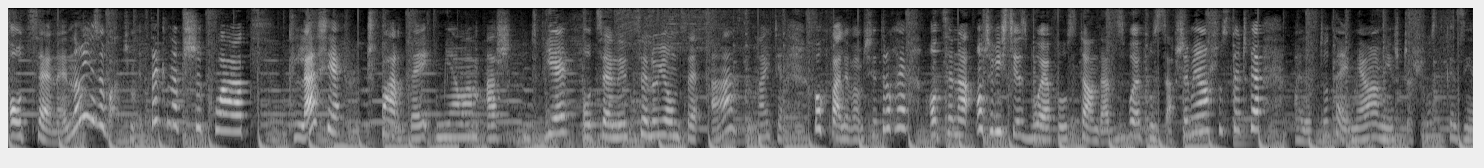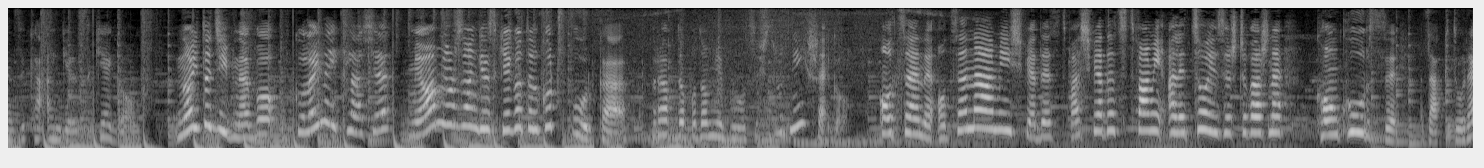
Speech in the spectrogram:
oceny. No i zobaczmy, tak na przykład w klasie czwartej miałam aż dwie oceny celujące. A, słuchajcie, pochwalę Wam się trochę. Ocena oczywiście z WF-u standard, z WF-u zawsze miałam ale tutaj miałam jeszcze szóstkę z języka angielskiego. No i to dziwne, bo w kolejnej klasie miałam już z angielskiego tylko czwórkę. Prawdopodobnie było coś trudniejszego. Oceny ocenami, świadectwa świadectwami, ale co jest jeszcze ważne? Konkursy, za które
